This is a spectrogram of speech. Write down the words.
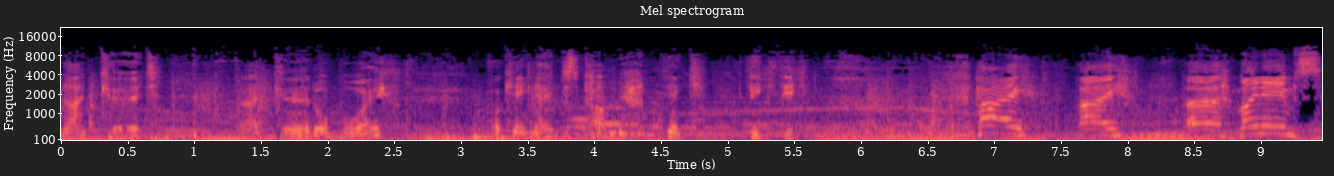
Not good. Not good. Oh boy. Okay, Ned, just calm down. Think, think, think. Hi, hi. Uh, my name's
